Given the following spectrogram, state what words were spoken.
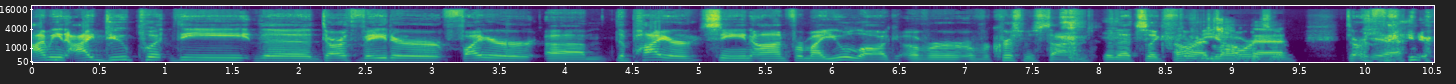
i mean i do put the the darth vader fire um the pyre scene on for my yule log over over christmas time so that's like Oh, 30 love hours that. of darth Yeah. vader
